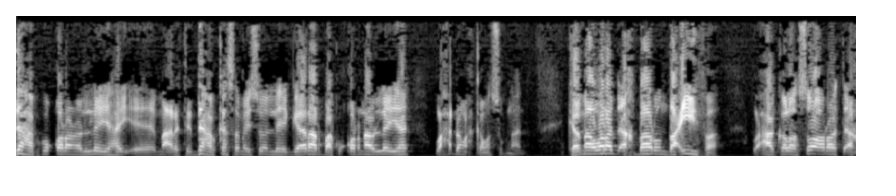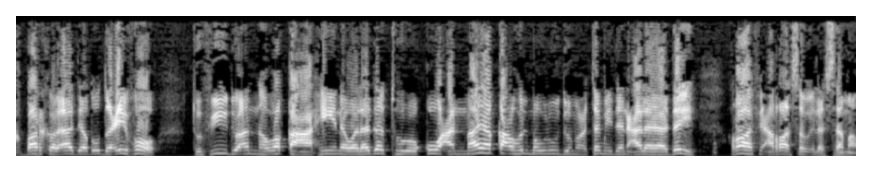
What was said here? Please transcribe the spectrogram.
Dahab ku qoran oo la leeyahay maaragtay dahab ka samaysa o la leeyahay gaaraar baa ku qornaa o leeyahay. Wax dhan wax kama sugnaan kamaa warada akhbaarun daciifa. Waxaa kaloo soo aroortay akhbaar kaloo aad iyo aad u daciifo tufiidu anahu waqaca xiina waladathu wuquucan ma yaqachu lmawluudu muctamida cala yadayh raafican ra'sahu ila aلsama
